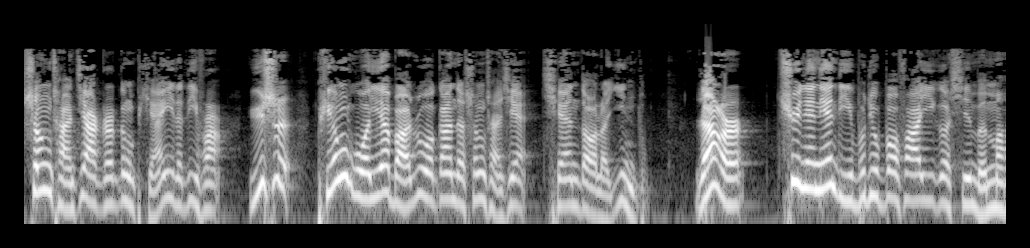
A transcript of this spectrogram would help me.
生产价格更便宜的地方，于是苹果也把若干的生产线迁到了印度。然而，去年年底不就爆发一个新闻吗？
